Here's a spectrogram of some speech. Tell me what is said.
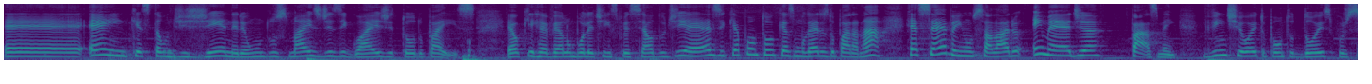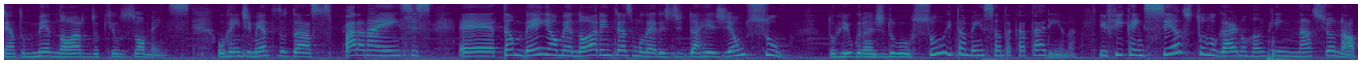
é, é, em questão de gênero, um dos mais desiguais de todo o país. É o que revela um boletim especial do Diese, que apontou que as mulheres do Paraná recebem um salário, em média, pasmem, 28,2% menor do que os homens. O rendimento das paranaenses é, também é o menor entre as mulheres de- da região sul do Rio Grande do Sul e também Santa Catarina. E fica em sexto lugar no ranking nacional.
